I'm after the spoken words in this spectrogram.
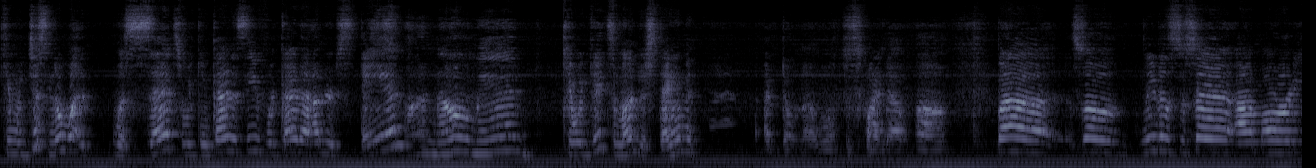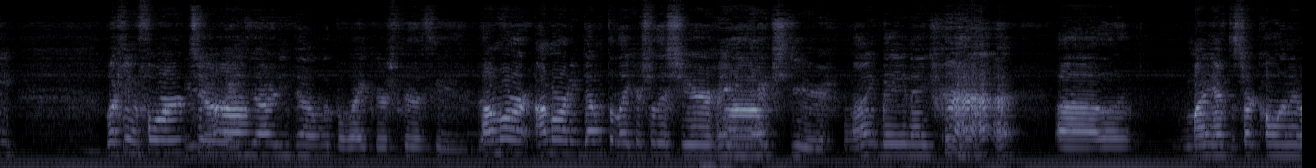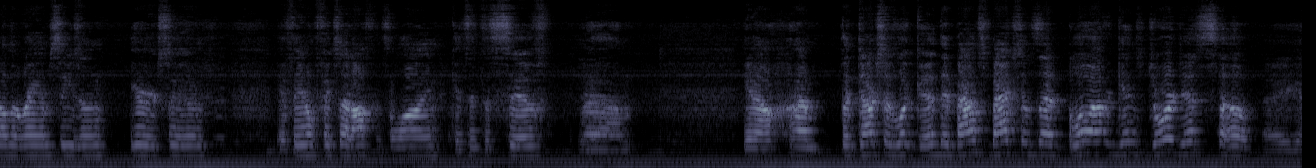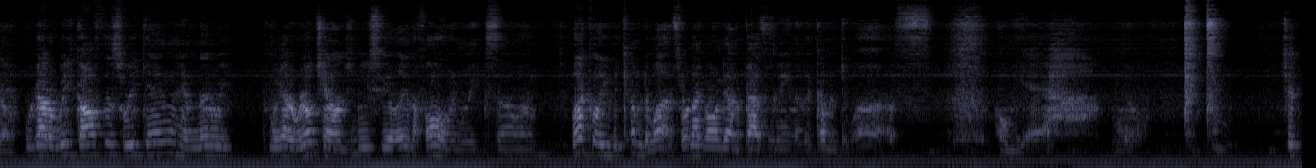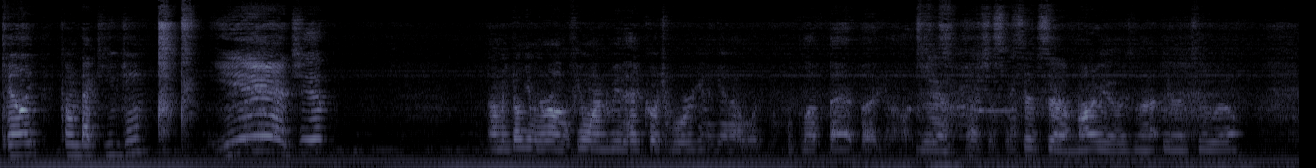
can we just know what was said so we can kind of see if we kind of understand? I don't know, man. Can we get some understanding? I don't know. We'll just find out. Uh, but uh, so, needless to say, I'm already looking forward He's, to. al- Uh, he's already done with the Lakers for the season. I'm, already, I'm already done with the Lakers for this year. Maybe Uh, next year. Might be next year. Uh, might have to start calling it on the Rams season here soon if they don't fix that offensive line because it's a sieve. Um, you know, um, the Ducks have looked good. They bounced back since that blowout against Georgia, so there you go. we got a week off this weekend, and then we we got a real challenge in UCLA the following week. So um, luckily they come to us. We're not going down to Pasadena. They're coming to us. Oh yeah. You know. Chip Kelly to Eugene. Yeah, Chip. I mean, don't get me wrong. If you wanted to be the head coach of Oregon again, I would love that. But you know, that's Yeah. just, that's just me. Since uh, Mario is not doing too well.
